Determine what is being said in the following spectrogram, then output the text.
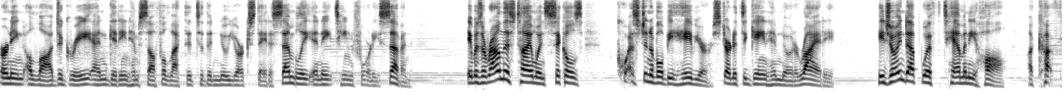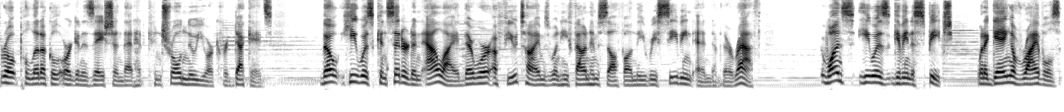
earning a law degree and getting himself elected to the New York State Assembly in 1847. It was around this time when Sickles questionable behavior started to gain him notoriety. He joined up with Tammany Hall, a cutthroat political organization that had controlled New York for decades. Though he was considered an ally, there were a few times when he found himself on the receiving end of their wrath. Once he was giving a speech, when a gang of rivals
